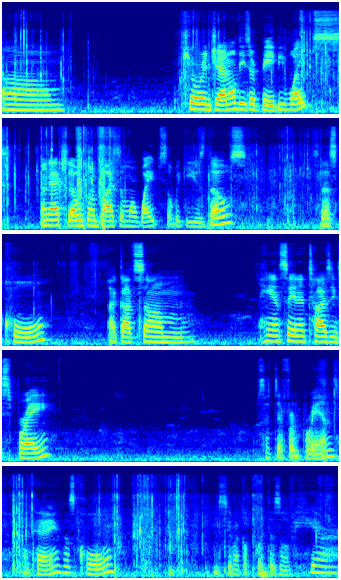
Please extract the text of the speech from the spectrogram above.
um, Pure and Gentle. These are baby wipes. And actually, I was going to buy some more wipes so we could use those. So that's cool. I got some hand sanitizing spray. It's a different brand. Okay, that's cool. Let's see if I can put this over here.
